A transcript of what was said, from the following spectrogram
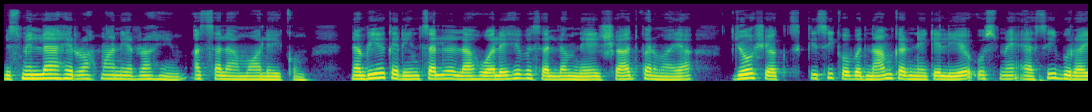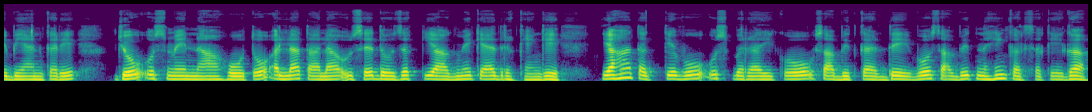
बिसमीम् अल्लाम नबी करीम सल्लल्लाहु अलैहि वसल्लम ने इरशाद फरमाया, जो शख्स किसी को बदनाम करने के लिए उसमें ऐसी बुराई बयान करे, जो उसमें ना हो तो अल्लाह ताला उसे दोजक़ की आग में कैद रखेंगे। यहाँ तक कि वो उस बुराई को साबित कर दे, वो साबित नहीं कर सकेगा।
